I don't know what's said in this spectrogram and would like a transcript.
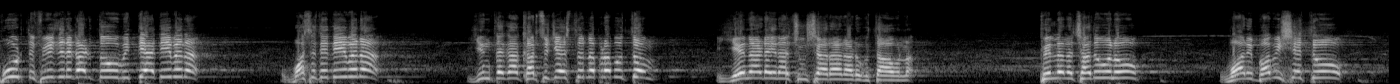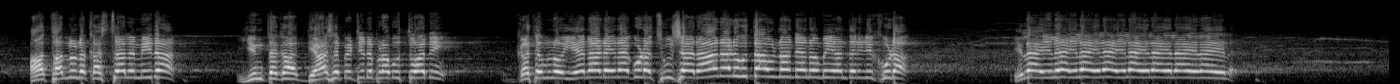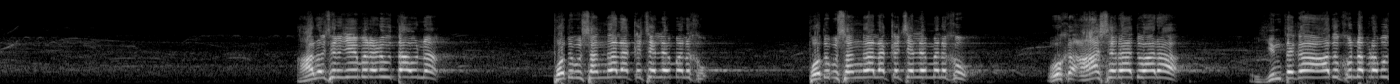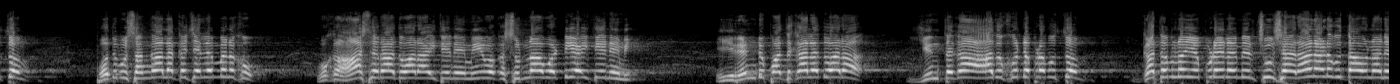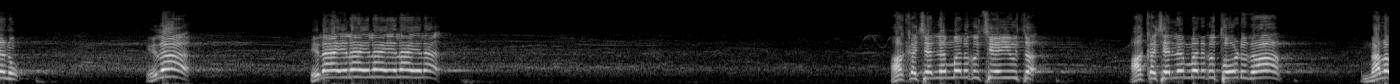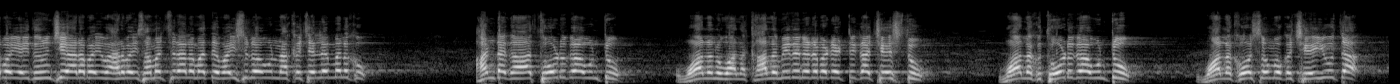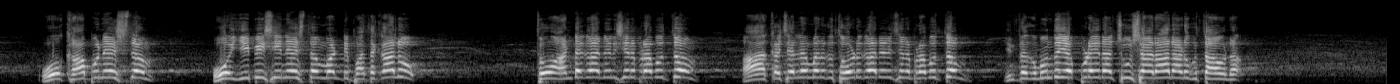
పూర్తి ఫీజులు కడుతూ విద్యా దీవెన వసతి దీవెన ఇంతగా ఖర్చు చేస్తున్న ప్రభుత్వం ఏనాడైనా చూశారా అని అడుగుతా ఉన్నా. పిల్లల చదువులు వారి భవిష్యత్తు ఆ తల్లుల కష్టాల మీద ఇంతగా ధ్యాస పెట్టిన ప్రభుత్వాన్ని గతంలో ఏనాడైనా కూడా చూశారా అని అడుగుతా ఉన్నాను నేను మీ అందరినీ కూడా. ఇలా ఇలా ఇలా ఇలా ఇలా ఇలా ఇలా ఇలా ఇలా. ఆలోచన చేయమని అడుగుతా ఉన్నా. పొదుపు సంఘాల అక్క చెల్లెమ్మలకు పొదుపు సంఘాల అక్క చెల్లెమ్మలకు ఒక ఆసరా ద్వారా ఇంతగా ఆదుకున్న ప్రభుత్వం పొదుపు సంఘాల అక్క చెల్లెమ్మలకు ఒక ఆసరా ద్వారా అయితేనేమి ఒక సున్నా వడ్డీ అయితేనేమి ఈ రెండు పథకాల ద్వారా ఇంతగా ఆదుకున్న ప్రభుత్వం గతంలో ఎప్పుడైనా మీరు చూశారా అని అడుగుతా ఉన్నా నేను. ఇలా ఇలా ఇలా ఇలా ఇలా ఇలా అక్క చెల్లెమ్మలకు చేయూత అక్క చెల్లెమ్మలకు తోడుగా నలభై ఐదు నుంచి అరవై అరవై సంవత్సరాల మధ్య వయసులో ఉన్న అక్క చెల్లెమ్మలకు అండగా తోడుగా ఉంటూ వాళ్ళను వాళ్ళ కాళ్ళ మీద నిలబడేట్టుగా చేస్తూ వాళ్ళకు తోడుగా ఉంటూ వాళ్ళ కోసం ఒక చేయూత ఓ కాపు నేస్తం ఓ ఈబీసీ నేస్తం వంటి పథకాలు తో అండగా నిలిచిన ప్రభుత్వం ఆ అక్క చెల్లెమ్మలకు తోడుగా నిలిచిన ప్రభుత్వం ఇంతకు ముందు ఎప్పుడైనా చూశారా అని అడుగుతా ఉన్నా.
